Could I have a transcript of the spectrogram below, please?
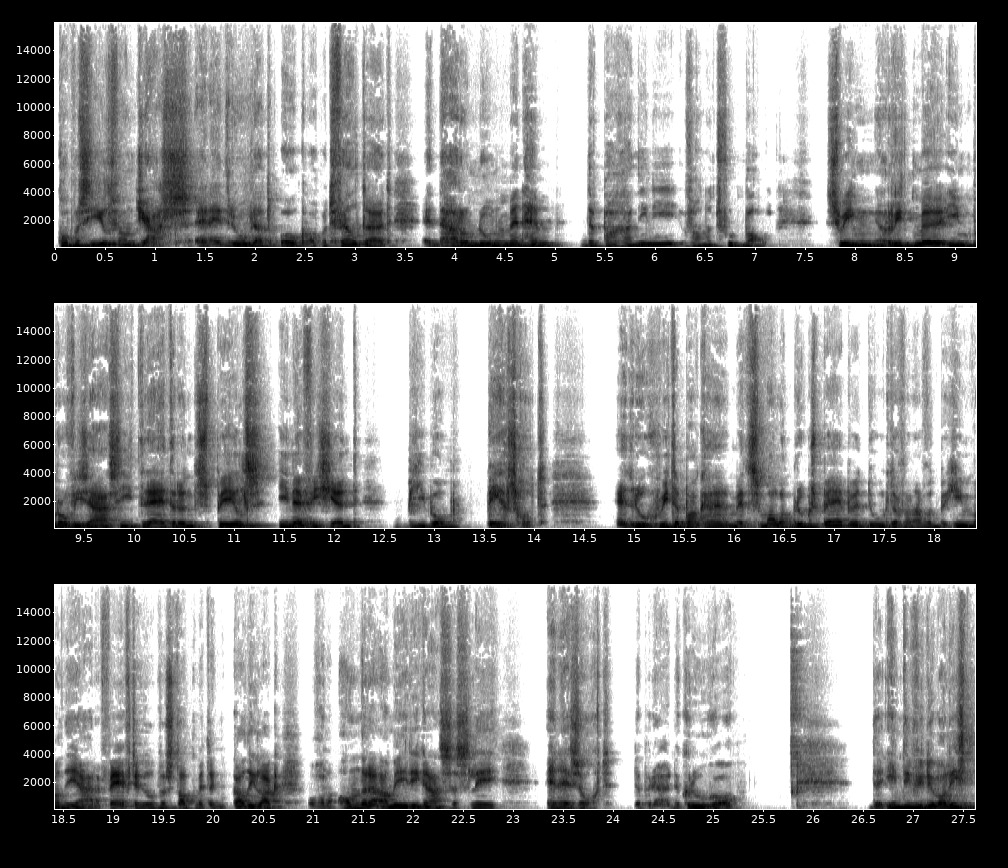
Koppers hield van jazz en hij droeg dat ook op het veld uit en daarom noemde men hem de Paganini van het voetbal. Swing, ritme, improvisatie, treiterend, speels, inefficiënt, bebop, beerschot. Hij droeg witte bakken met smalle broekspijpen, doerde vanaf het begin van de jaren 50 door de stad met een Cadillac of een andere Amerikaanse slee en hij zocht de bruine kroegen op. De individualist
